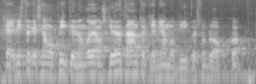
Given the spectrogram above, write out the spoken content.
Ok, visto che siamo pigri e non vogliamo scrivere tanto, chiamiamo D questo blocco,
